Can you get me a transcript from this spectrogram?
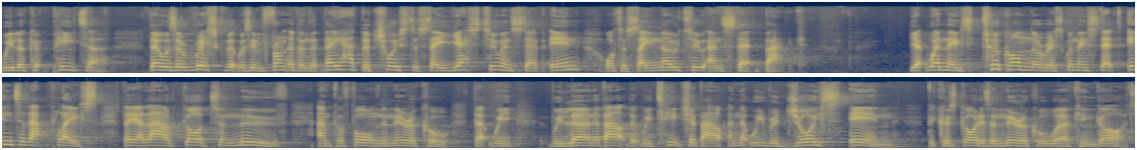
we look at Peter. There was a risk that was in front of them that they had the choice to say yes to and step in or to say no to and step back. Yet when they took on the risk, when they stepped into that place, they allowed God to move and perform the miracle that we, we learn about, that we teach about, and that we rejoice in because God is a miracle working God.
